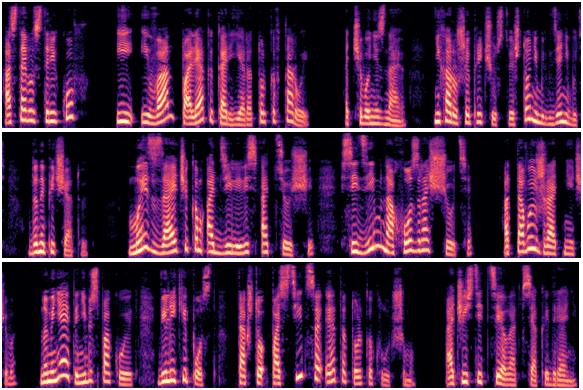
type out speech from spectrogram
оставил стариков и Иван, поляк и карьера, только второй. Отчего не знаю. Нехорошее предчувствие. Что-нибудь где-нибудь да напечатают. Мы с Зайчиком отделились от тещи. Сидим на хозрасчете. Оттого и жрать нечего. Но меня это не беспокоит. Великий пост. Так что поститься это только к лучшему. Очистить тело от всякой дряни.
